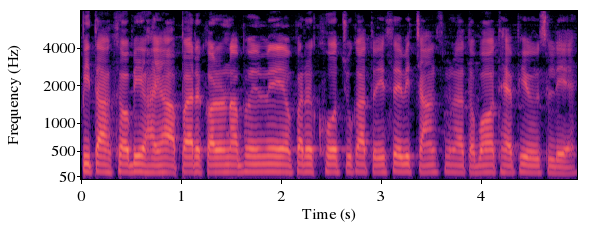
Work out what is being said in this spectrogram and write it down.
पिता को भी यहाँ पर कोरोना में यहाँ पर खो चुका तो इसे भी चांस मिला तो बहुत हैप्पी है इसलिए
